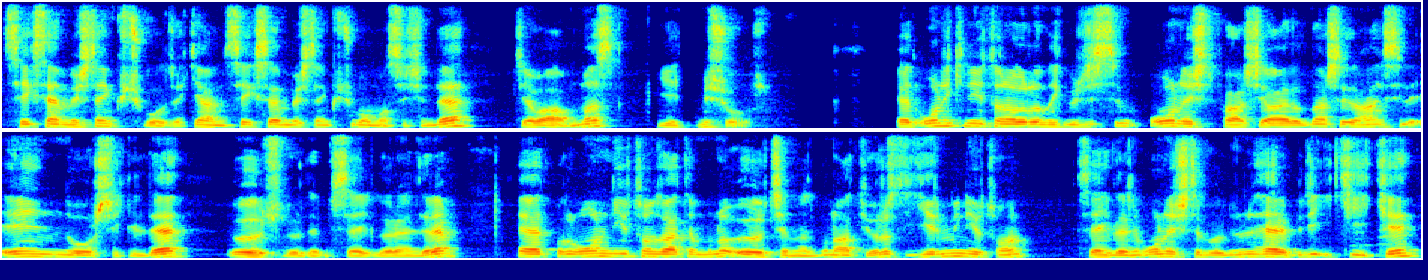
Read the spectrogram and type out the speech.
85'ten küçük olacak. Yani 85'ten küçük olması için de cevabımız 70 olur. Evet 12 Newton ağırlığındaki bir cisim 10 eşit parçaya ayrıldığında aşağıdaki hangisiyle en doğru şekilde ölçülür demiş sevgili öğrencilerim. Evet bakın 10 Newton zaten bunu ölçemez. Bunu atıyoruz. 20 Newton sevgili öğrencilerim 10 eşite böldüğümüzde her biri 2 2.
